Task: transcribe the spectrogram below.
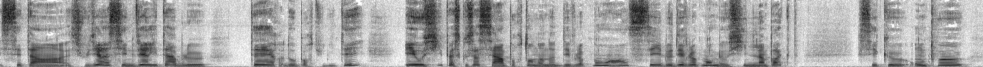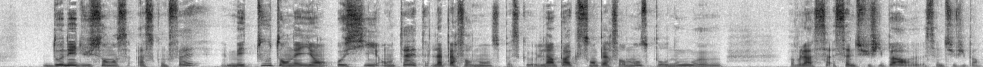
c'est un, je veux dire, c'est une véritable terre d'opportunités, et aussi parce que ça, c'est important dans notre développement. Hein, c'est le développement, mais aussi l'impact. C'est que on peut donner du sens à ce qu'on fait, mais tout en ayant aussi en tête la performance, parce que l'impact sans performance, pour nous, euh, voilà, ça, ne suffit pas, euh, ça ne suffit pas.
